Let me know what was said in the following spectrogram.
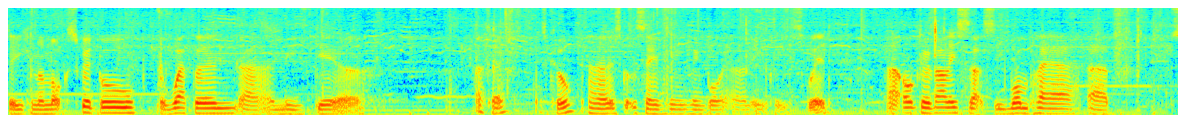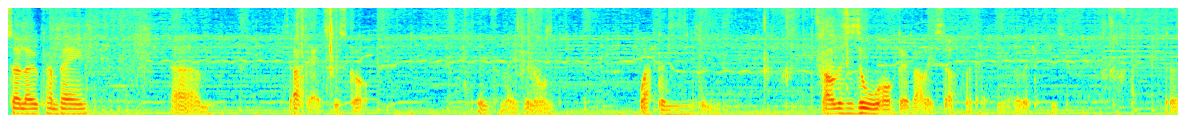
So you can unlock Squid Ball, the weapon, uh, and these gear. Okay, that's cool. Uh, it's got the same thing, Inkling Boy and Inkling Squid. Uh, Octo Valley, so that's the one-player uh, solo campaign. Um, okay, it's just got information on weapons and. Oh, this is all Octo Valley stuff. Okay, yeah, a bit confusing. Um,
